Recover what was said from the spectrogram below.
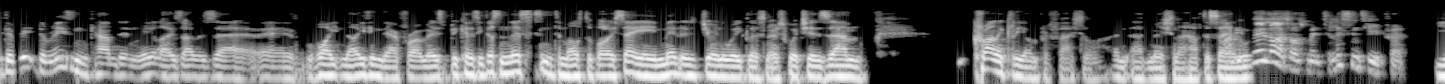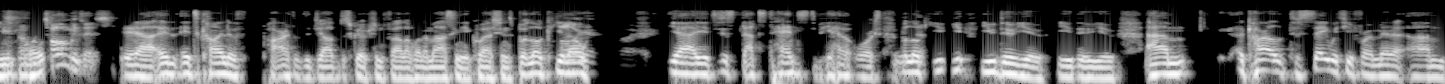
the the reason Kam didn't realise I was uh, uh, white knighting there for him is because he doesn't listen to most of what I say. He admitted during the week, listeners, which is um, chronically unprofessional. Admission, I have to say. I didn't realise I was meant to listen to you, Trev. You no told me this. Yeah, it, it's kind of part of the job description, fella, when I'm asking you questions. But look, you Oh, know, yeah. yeah, it's just that tends to be how it works. But look, you, you, you do you, you do you. Um, uh, Karl, to stay with you for a minute, um,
